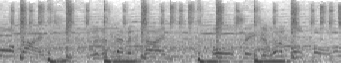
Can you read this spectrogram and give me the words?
four times for the seventh time all season. Liverpool 4.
